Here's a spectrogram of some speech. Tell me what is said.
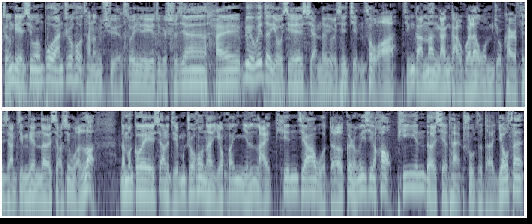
整点新闻播完之后才能去，所以这个时间还略微的有些显得有些紧凑啊，紧赶慢赶赶回来，我们就开始分享今天的小新闻了。那么各位下了节目之后呢，也欢迎您来添加我的个人微信号，拼音的谢探，数字的幺三，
